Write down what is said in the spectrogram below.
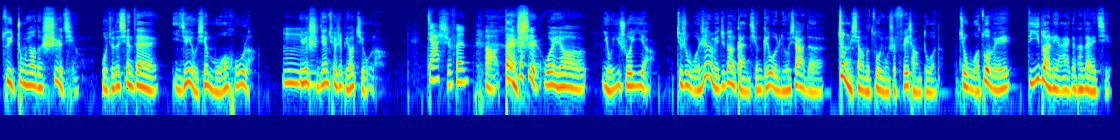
最重要的事情，我觉得现在已经有些模糊了，嗯，因为时间确实比较久了加十分，啊。但是我也要有一说一啊，就是我认为这段感情给我留下的正向的作用是非常多的。就我作为第一段恋爱跟他在一起，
